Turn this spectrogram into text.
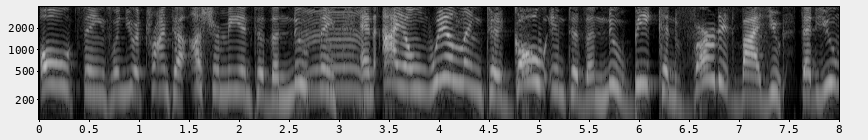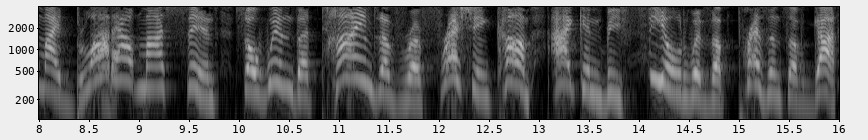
old things when you're trying to usher me into the new mm. things. And I am willing to go into the new, be converted by you that you might blot out my sins. So when the times of refreshing come, I can be filled with the presence of God.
